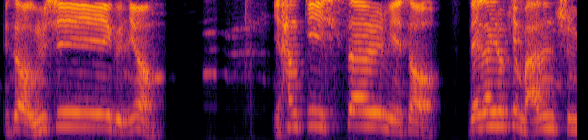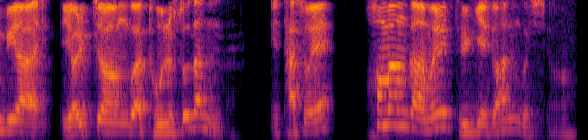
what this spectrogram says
그래서 음식은요, 한 끼 식사를 위해서 내가 이렇게 많은 준비와 열정과 돈을 쏟았는가. 다소의 허망감을 들게도 하는 것이죠.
